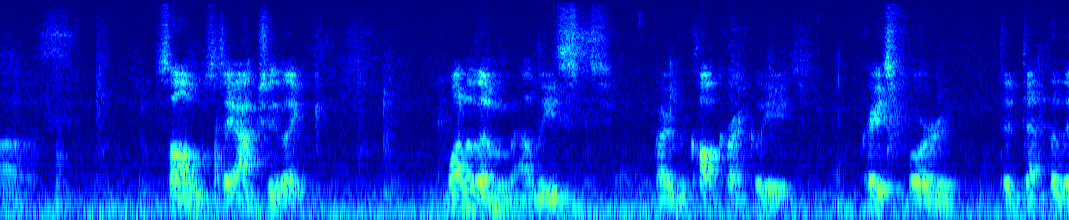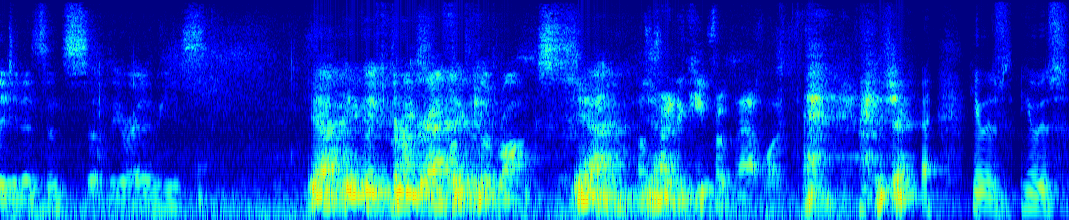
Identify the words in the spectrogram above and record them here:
uh, psalms, they actually like one of them, at least, if I recall correctly, prays for the death of the innocents of your enemies. Yeah, it- it's pretty graphic. The rocks. Yeah. I'm yeah. trying to keep from that one. he was he was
